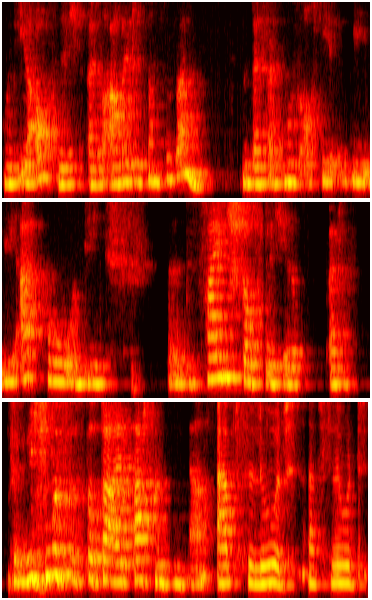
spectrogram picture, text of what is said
Und ihr auch nicht. Also arbeitet man zusammen. Und deshalb muss auch die, die, die Akku und die, das Feinstoffliche, also für mich muss es total passen. Ja? Absolut, absolut.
